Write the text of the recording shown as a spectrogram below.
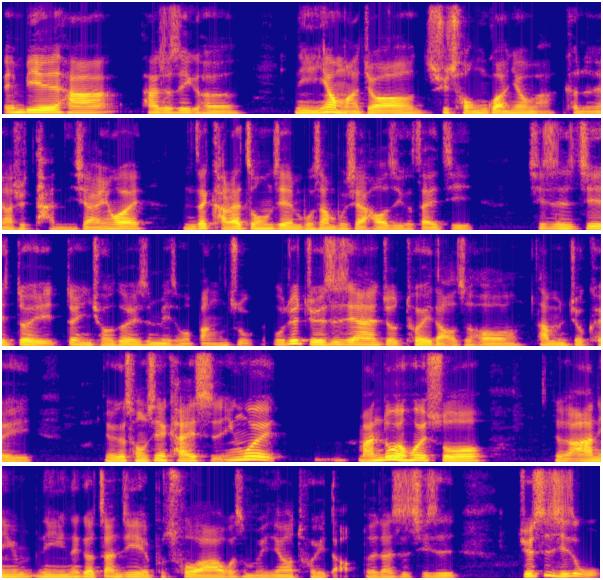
NBA 它它就是一个你要么就要去重冠，要么可能要去谈一下，因为你在卡在中间不上不下好几个赛季，其实其实对对你球队是没什么帮助。我觉得爵士现在就推倒之后，他们就可以有一个重新的开始，因为蛮多人会说。就是啊，你你那个战绩也不错啊，为什么一定要推倒？对，但是其实爵士其实我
